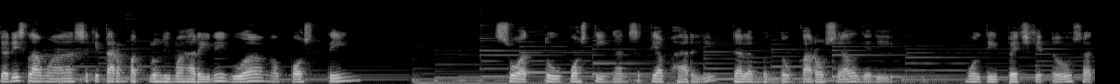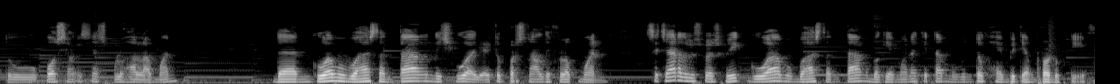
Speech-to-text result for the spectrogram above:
Jadi selama sekitar 45 hari ini gue ngeposting suatu postingan setiap hari dalam bentuk carousel jadi multi page gitu satu post yang isinya 10 halaman. Dan gua membahas tentang niche gua yaitu personal development. Secara lebih spesifik gua membahas tentang bagaimana kita membentuk habit yang produktif.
